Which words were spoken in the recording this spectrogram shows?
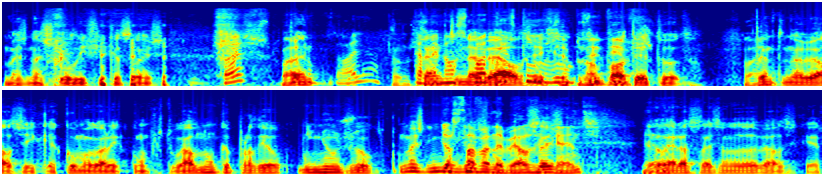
Mas nas qualificações. pois, tanto, olha, também não se na pode Bélgica, tudo. não pode ter tudo. Claro. Tanto na Bélgica como agora com Portugal, nunca perdeu nenhum jogo. Mas nenhum Ele estava na Bélgica seja, antes? Ele era o selecionador da Bélgica.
